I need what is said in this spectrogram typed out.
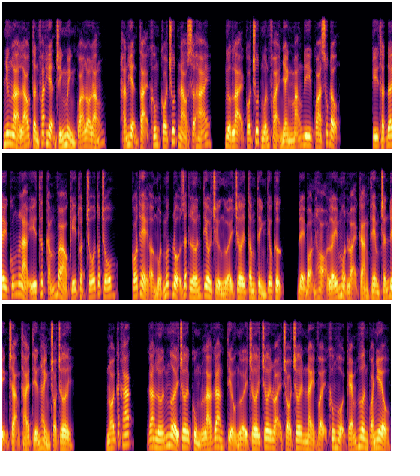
Nhưng là Lão Tần phát hiện chính mình quá lo lắng, hắn hiện tại không có chút nào sợ hãi, ngược lại có chút muốn phải nhanh mãng đi qua xúc động. Kỳ thật đây cũng là ý thức cắm vào kỹ thuật chỗ tốt chỗ, có thể ở một mức độ rất lớn tiêu trừ người chơi tâm tình tiêu cực, để bọn họ lấy một loại càng thêm chấn định trạng thái tiến hành trò chơi. Nói cách khác, gan lớn người chơi cùng lá gan tiểu người chơi chơi loại trò chơi này vậy không hội kém hơn quá nhiều,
